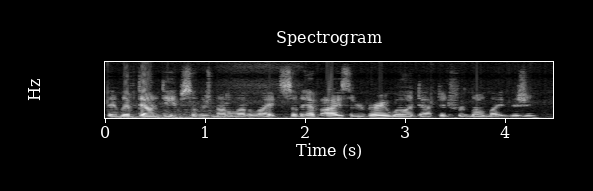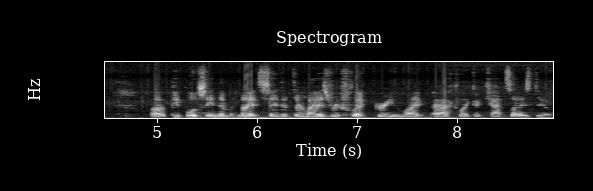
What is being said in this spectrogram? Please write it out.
they live down deep, so there's not a lot of light, so they have eyes that are very well adapted for low light vision. Uh, people who've seen them at night say that their eyes reflect green light back like a cat's eyes do.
